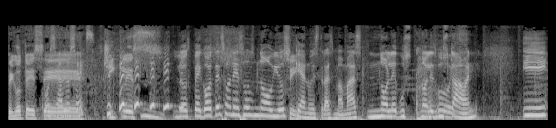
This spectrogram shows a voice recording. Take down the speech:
Pegotes, O sea, eh, los ex. chicles. los pegotes son esos novios Sí. que a nuestras mamás no, le gus- no les Uy, gustaban y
